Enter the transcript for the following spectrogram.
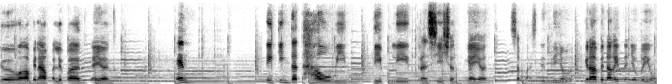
yung mga pinapalipad, ayun. And thinking that how we deeply transition ngayon sa past. Hindi nyo, grabe, nakita nyo ba yung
